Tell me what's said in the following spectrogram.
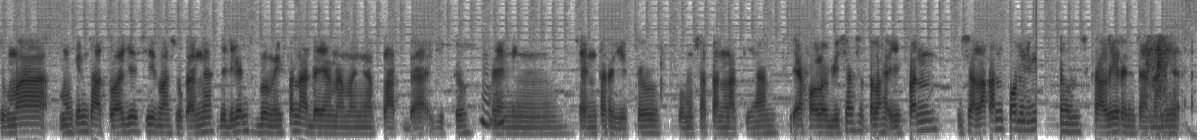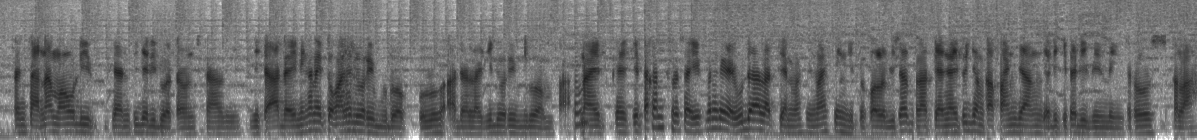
Cuma mungkin satu aja sih masukannya. Jadi kan sebelum event ada yang namanya platda gitu, training center gitu, pemusatan latihan. Ya kalau bisa setelah event, misalkan pon ini tahun sekali rencananya rencana mau diganti jadi dua tahun sekali jika ada ini kan hitungannya 2020 ada lagi 2024 nah kayak kita kan selesai event kayak udah latihan masing-masing gitu kalau bisa latihannya itu jangka panjang. Jadi kita dibimbing terus setelah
